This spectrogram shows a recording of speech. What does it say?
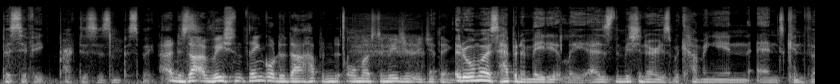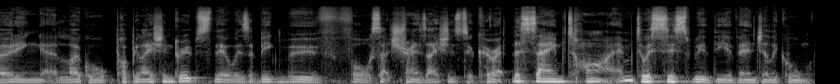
Pacific practices and perspectives. And is that a recent thing, or did that happen almost immediately? Do you think? It almost happened immediately as the missionaries were coming in and converting uh, local population groups. There was a big move for such translations to occur at the same time to assist with the evangelical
